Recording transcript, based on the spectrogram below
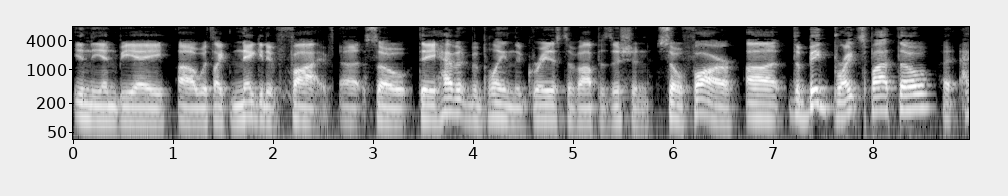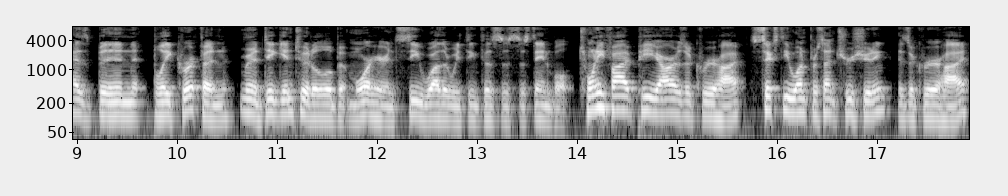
in the NBA uh, with like negative five. Uh, so they haven't been playing the greatest of opposition so far. Uh, the big bright spot, though, has been Blake Griffin. I'm going to dig into it a little bit more here and see whether we think this is sustainable. 25 PER is a career high, 61% true shooting is a career high,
